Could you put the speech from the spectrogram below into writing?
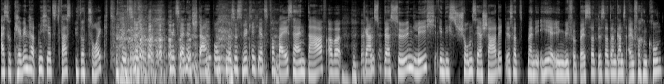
Also Kevin hat mich jetzt fast überzeugt mit, mit seinen Standpunkten, dass es wirklich jetzt vorbei sein darf. Aber ganz persönlich finde ich es schon sehr schade. Das hat meine Ehe irgendwie verbessert. Das hat einen ganz einfachen Grund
